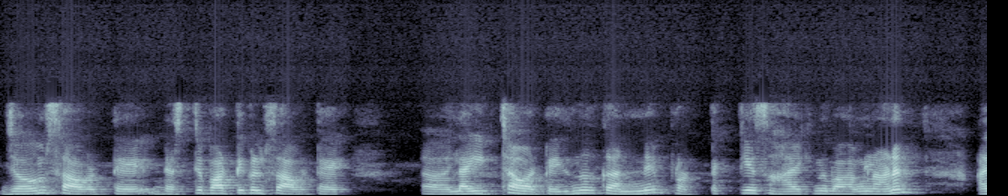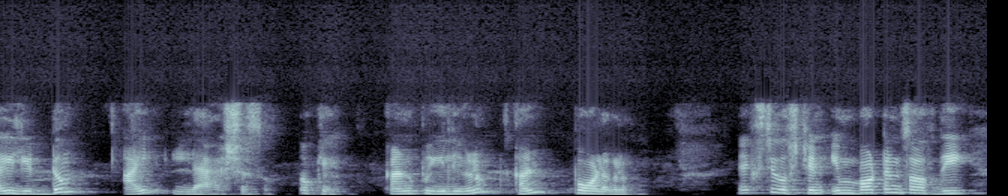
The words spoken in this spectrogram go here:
ജേംസ് ആവട്ടെ ഡസ്റ്റ് പാർട്ടിക്കിൾസ് ആവട്ടെ ലൈറ്റ് ആവട്ടെ ഇതിൽ നിന്ന് തന്നെ പ്രൊട്ടക്ട് ചെയ്യാൻ സഹായിക്കുന്ന ഭാഗങ്ങളാണ് ഐ ലിഡും ഐ ലാഷസും ഓക്കെ കൺപീലികളും കൺപോളകളും next question importance of the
